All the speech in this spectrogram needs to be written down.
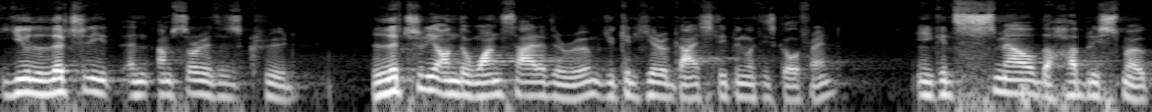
you literally, and I'm sorry if this is crude, literally on the one side of the room, you can hear a guy sleeping with his girlfriend, and you can smell the hubbly smoke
